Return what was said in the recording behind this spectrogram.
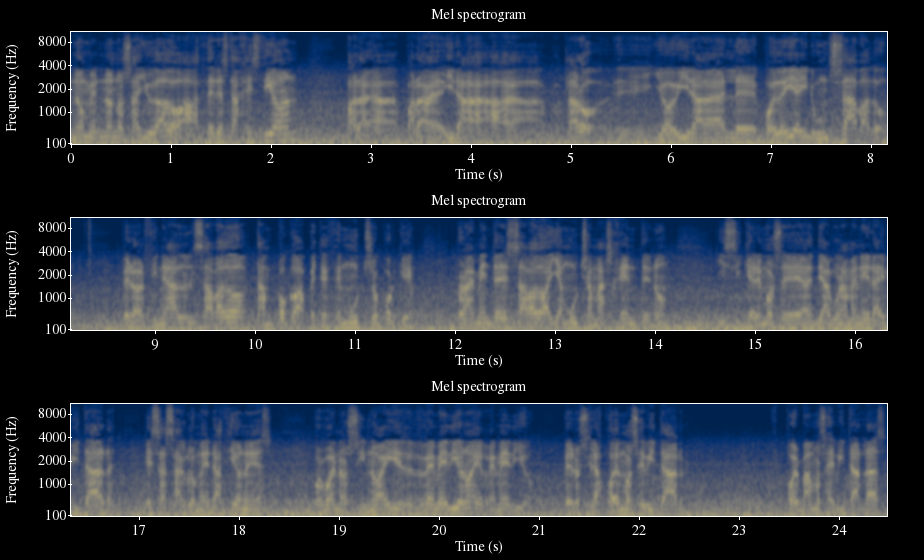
no, no nos ha ayudado a hacer esta gestión para, ir a, claro, eh, yo ir al, podría ir un sábado, pero al final el sábado tampoco apetece mucho porque probablemente el sábado haya mucha más gente, ¿no? Y si queremos eh, de alguna manera evitar esas aglomeraciones, pues bueno, si no hay remedio, no hay remedio, pero si las podemos evitar, pues vamos a evitarlas,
